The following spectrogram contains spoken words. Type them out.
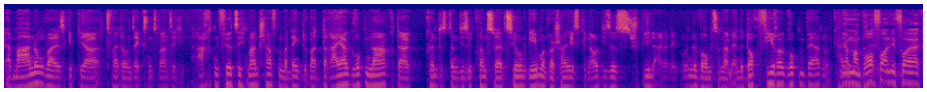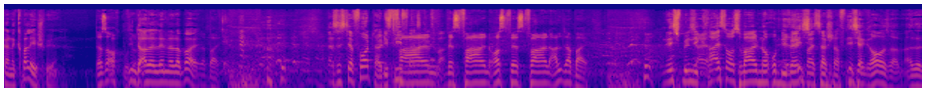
Ermahnung, weil es gibt ja 2026 48 Mannschaften. Man denkt über Dreiergruppen nach. Da könnte es dann diese Konstellation geben und wahrscheinlich ist genau dieses Spiel einer der Gründe, warum es dann am Ende doch Vierergruppen werden und keine. Ja, man braucht vor allem vorher keine Quali spielen. Das ist auch gut. Sind da alle Länder dabei. dabei. Das ist der Vorteil. Die Westfalen, clever. Westfalen, Ostwestfalen, alle dabei. Jetzt spielen die Kreisauswahl noch um die Weltmeisterschaft. Ist, ist ja grausam. Also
